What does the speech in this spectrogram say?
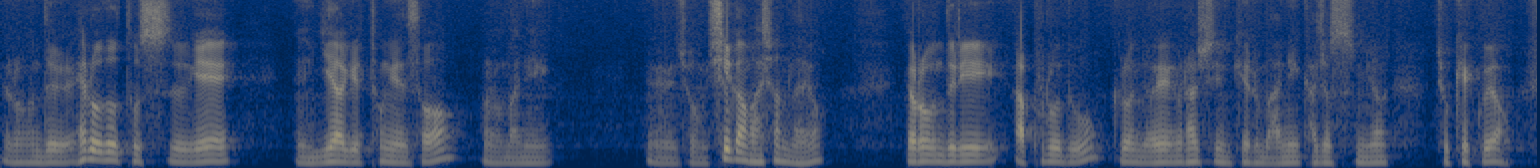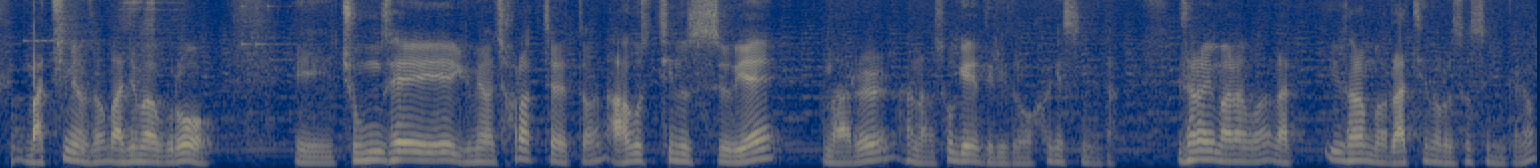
여러분들 헤로도토스의 이야기를 통해서 어, 많이 예, 좀 실감하셨나요? 여러분들이 앞으로도 그런 여행을 할 수 있는 기회를 많이 가졌으면 좋겠고요. 마치면서 마지막으로 이 중세의 유명한 철학자였던 아구스티누스의 말을 하나 소개해 드리도록 하겠습니다. 이 사람이 말한 건, 이 사람은 라틴어로 썼으니까요.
